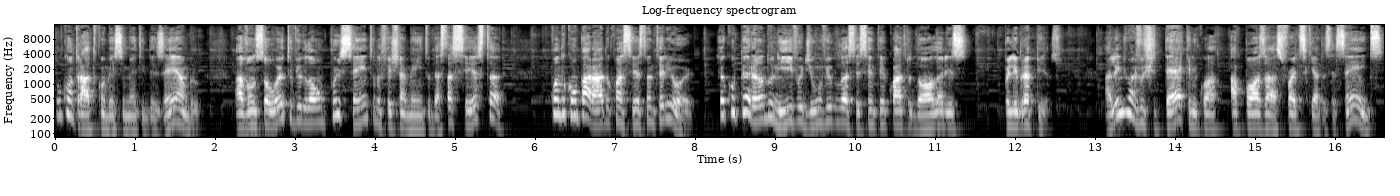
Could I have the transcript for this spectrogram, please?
O contrato com vencimento em dezembro avançou 8,1% no fechamento desta sexta, quando comparado com a sexta anterior, recuperando o nível de 1,64 dólares por libra-peso. Além de um ajuste técnico após as fortes quedas recentes,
